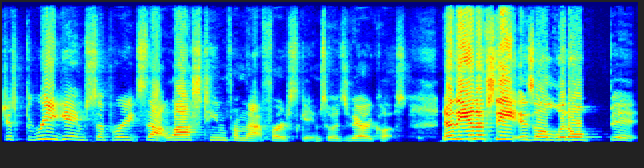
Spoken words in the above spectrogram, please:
just three games separates that last team from that first game, so it's very close. Now the NFC is a little bit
